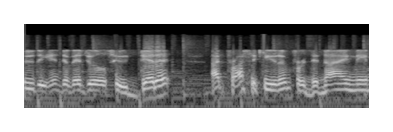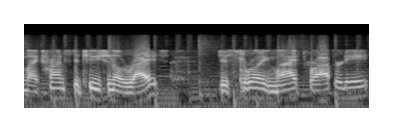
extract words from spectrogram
who the individuals who did it, I'd prosecute them for denying me my constitutional rights, destroying my property.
